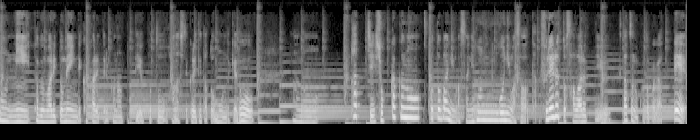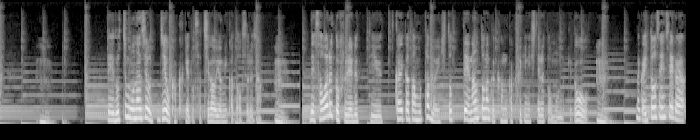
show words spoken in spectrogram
本に多分割とメインで書かれてるかなっていうことを話してくれてたと思うんだけど、あの、タッチ、触覚の言葉にはさ、日本語にはさ、た触れると触るっていう二つの言葉があって、うん。で、どっちも同じ字を書くけどさ、違う読み方をするじゃん。うん。で、触ると触れるっていう使い方も多分人ってなんとなく感覚的にしてると思うんだけど、うん。なんか伊藤先生が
